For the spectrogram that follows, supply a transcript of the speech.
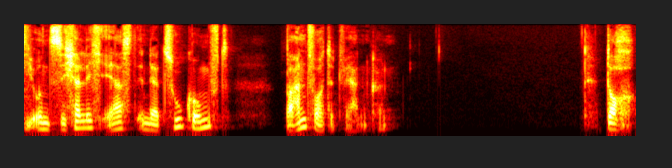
die uns sicherlich erst in der Zukunft beantwortet werden können. Doch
